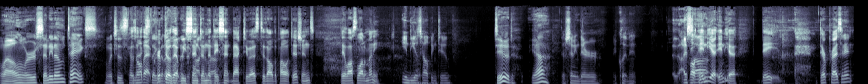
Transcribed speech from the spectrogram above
well, we're sending them tanks, which is because all that thing crypto I that, we sent talk them that they sent back to us to all the politicians, they lost a lot of money. India's helping too. dude. Yeah, They're sending their equipment. I Well, saw India, India, they their president,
